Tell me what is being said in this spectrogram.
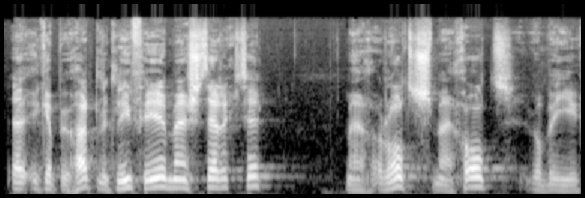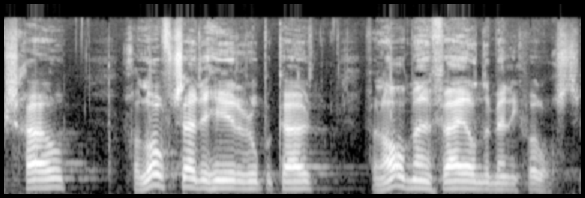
Eh, ik heb u hartelijk lief, Heer, mijn sterkte, mijn rots, mijn God, waarbij ik schuil. Geloofd zij de Heer, roep ik uit, van al mijn vijanden ben ik verlost.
